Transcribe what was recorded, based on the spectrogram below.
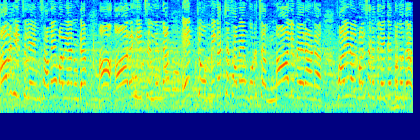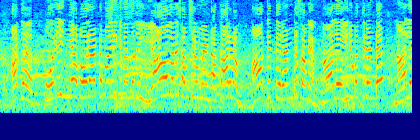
ആറ് ഹീച്ചിലെയും സമയം അറിയാനുണ്ട്. ആ ആറ് ഹീച്ചിൽ നിന്ന് ഏറ്റവും മികച്ച സമയം കുറിച്ച നാല് പേരാണ് ഫൈനൽ മത്സരത്തിലേക്ക് എത്തുന്നത് അത് പൊരിഞ്ഞ പോരാട്ടമായിരിക്കും എന്നതിൽ യാതൊരു സംശയവും വേണ്ട കാരണം ആദ്യത്തെ രണ്ട് സമയം നാല് ഇരുപത്തിരണ്ട് നാല്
